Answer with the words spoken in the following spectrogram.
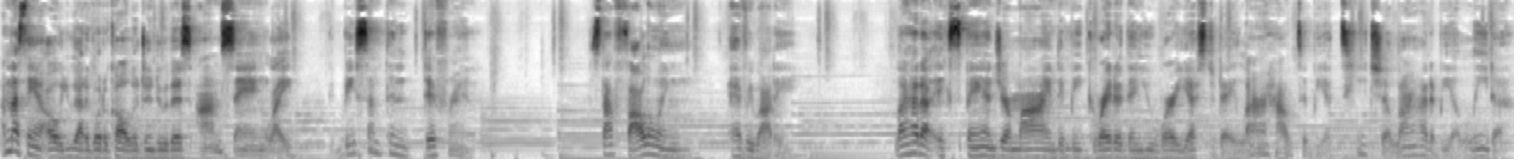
I'm not saying, oh, you gotta go to college and do this. I'm saying, like, be something different. Stop following everybody. Learn how to expand your mind and be greater than you were yesterday. Learn how to be a teacher. Learn how to be a leader.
